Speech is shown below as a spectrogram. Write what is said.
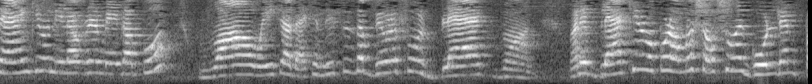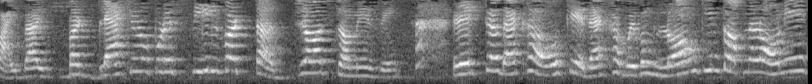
থ্যাংক ইউ নীলাভের মেগাপু ওয়াও এইটা দেখেন। This is the beautiful black one মানে ব্ল্যাকের ওপর আমরা সবসময় গোল্ডেন পাই বাট ব্ল্যাকের ওপরে সিলভারটা জাস্ট অ্যামেজিং রেডটা দেখা ওকে দেখাবো। এবং লং কিন্তু আপনারা অনেক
